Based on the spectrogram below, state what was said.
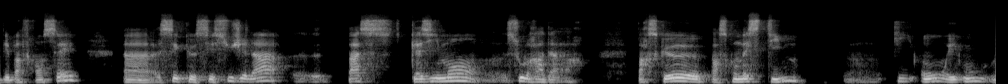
débat français, euh, c'est que ces sujets-là euh, passent quasiment sous le radar, parce que parce qu'on estime qui ont et où,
